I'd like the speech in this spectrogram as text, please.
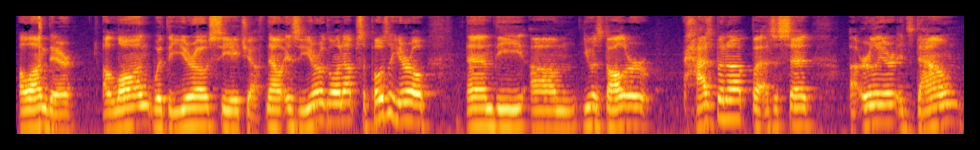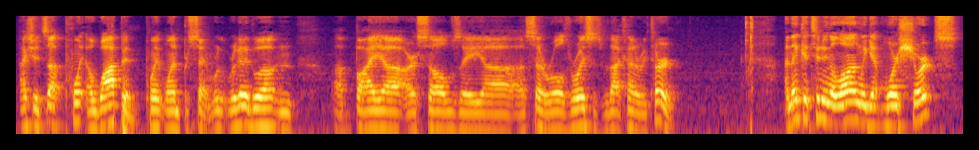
along there along with the euro CHF. Now, is the euro going up? Supposedly, euro and the um, US dollar has been up, but as I said uh, earlier, it's down. Actually, it's up point a whopping 0.1 percent. We're, we're going to go out and uh, buy uh, ourselves a, uh, a set of Rolls Royces with that kind of return. And then continuing along, we get more shorts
